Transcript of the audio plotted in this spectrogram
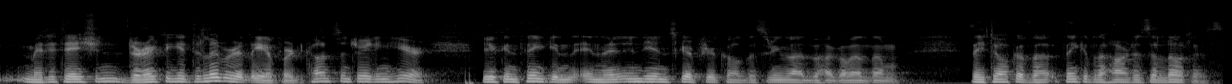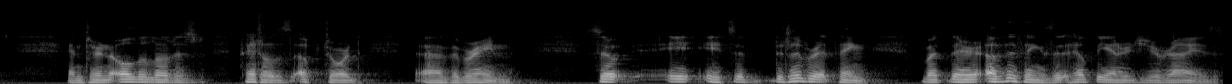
meditation, directing it deliberately upward, concentrating here. You can think in, in an Indian scripture called the Srimad Bhagavatam, They talk of the think of the heart as a lotus, and turn all the lotus petals up toward uh, the brain. So it, it's a deliberate thing, but there are other things that help the energy to rise.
